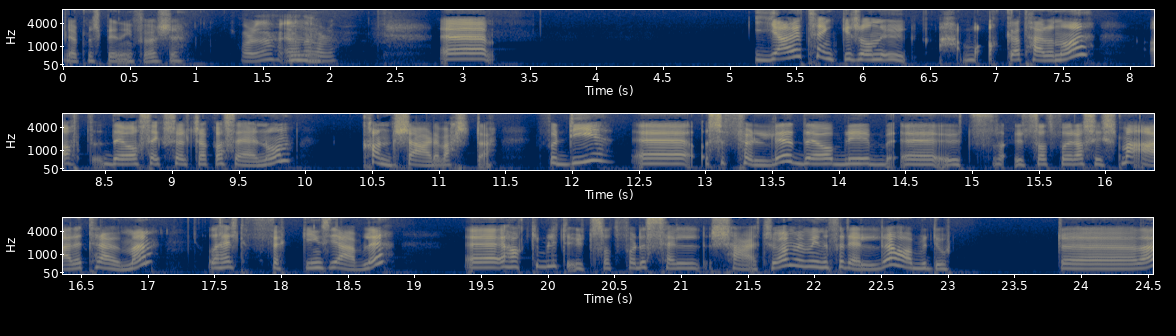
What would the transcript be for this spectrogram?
Hjelp med spinning før, si. Har du det? Ja, Mm. det har du. Eh, jeg tenker sånn akkurat her og nå at det å seksuelt trakassere noen kanskje er det verste. Fordi eh, selvfølgelig, det å bli eh, utsatt for rasisme er et traume, og det er helt fuckings jævlig. Eh, jeg har ikke blitt utsatt for det selv sjæl, tror jeg, men mine foreldre har blitt gjort eh, det.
